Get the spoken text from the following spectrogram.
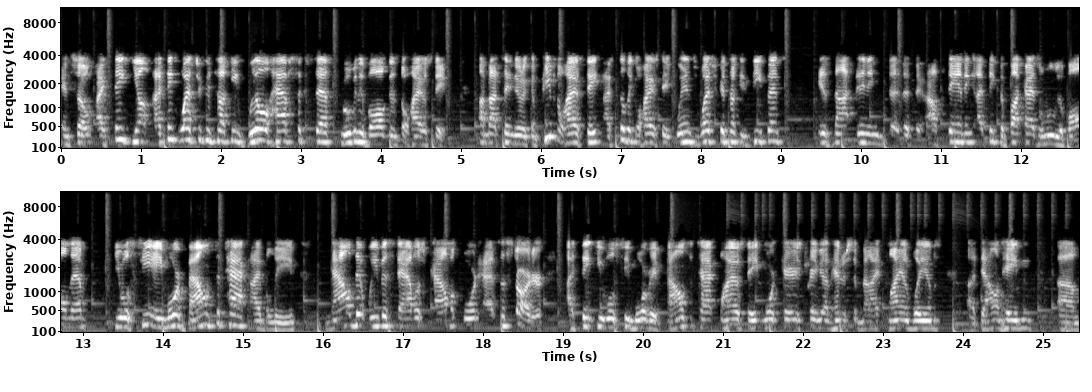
And so I think young, I think Western Kentucky will have success moving the ball against Ohio State. I'm not saying they're going to compete with Ohio State. I still think Ohio State wins. Western Kentucky's defense is not anything that they're outstanding. I think the Buckeyes will move the ball on them. You will see a more balanced attack, I believe. Now that we've established Kyle McCord as the starter, I think you will see more of a balanced attack Ohio State, more carries, TreVeyon Henderson, Miyan Williams, uh, Dallan Hayden, um,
